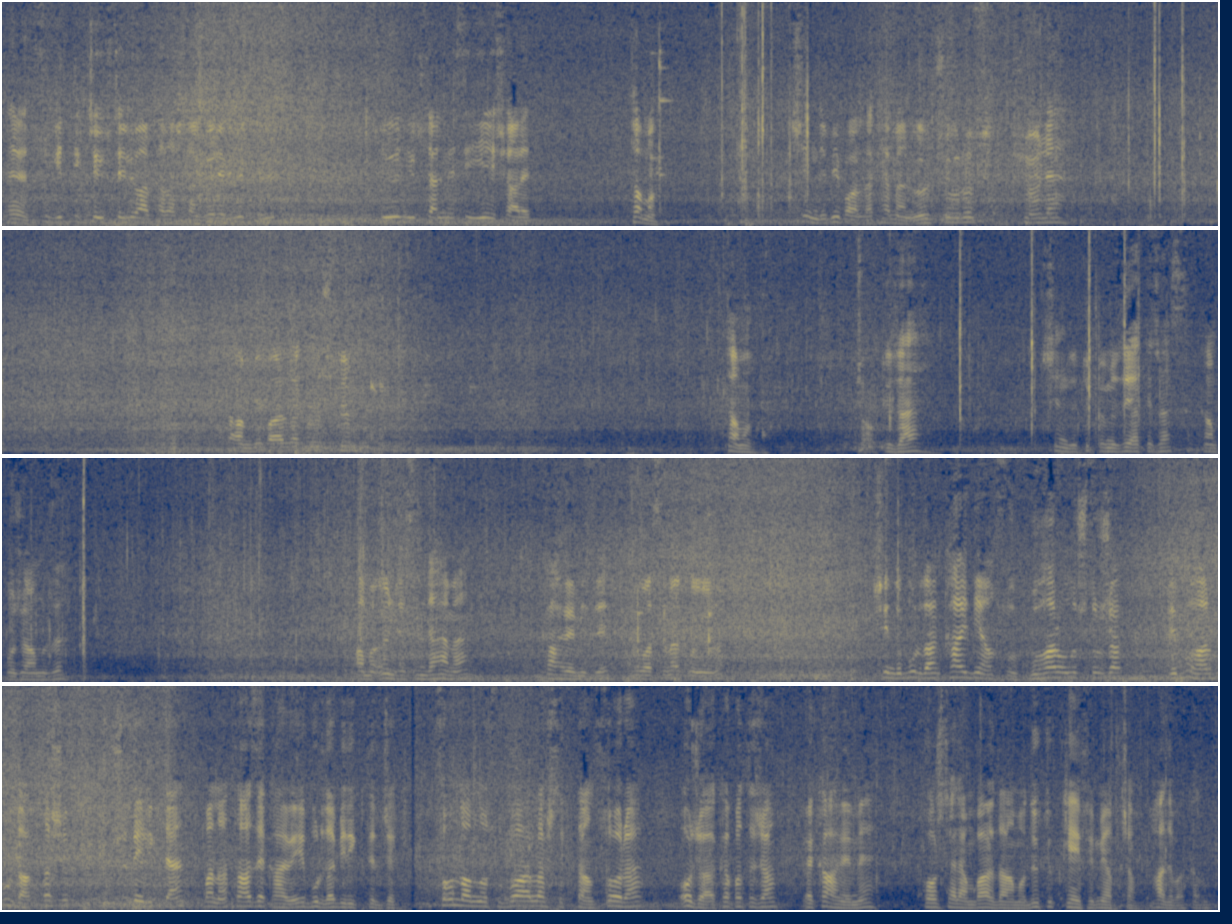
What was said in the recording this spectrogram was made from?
Evet su gittikçe yükseliyor arkadaşlar görebilirsiniz. Suyun yükselmesi iyi işaret. Tamam. Şimdi bir bardak hemen ölçüyoruz. Şöyle. Tamam bir bardak ölçtüm. Tamam. Çok güzel. Şimdi tüpümüzü yakacağız. Kamp ocağımızı. Ama öncesinde hemen kahvemizi yuvasına koyuyoruz. Şimdi buradan kaynayan su buhar oluşturacak ve buhar buradan taşıp şu delikten bana taze kahveyi burada biriktirecek. Son damla su buharlaştıktan sonra ocağı kapatacağım ve kahvemi porselen bardağıma döküp keyfimi yapacağım. Hadi bakalım.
